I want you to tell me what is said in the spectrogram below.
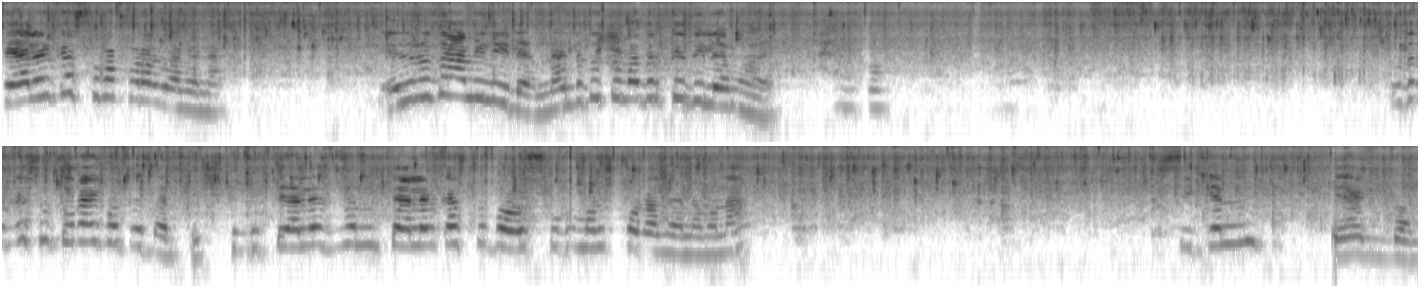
তেলের কাজ তোমার করা যাবে না। এই জন্য তো আমি নিলাম নাহলে তো তোমাদেরকে দিলাম হয়। তোদের করতে পারতিস কিন্তু তেলের জন্য তেলের তো বড় মানুষ করা যায় না মনে। চিকেন একদম।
